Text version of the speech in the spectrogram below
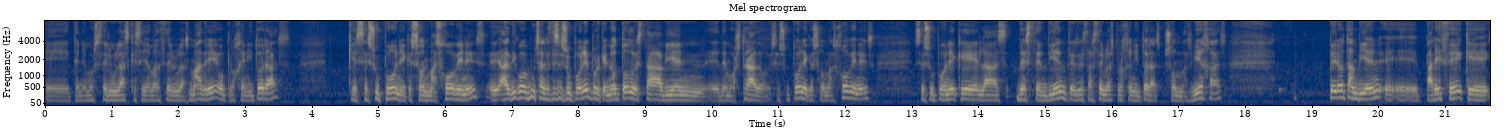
Eh, tenemos células que se llaman células madre o progenitoras, que se supone que son más jóvenes, eh, ah, digo muchas veces se supone porque no todo está bien eh, demostrado, se supone que son más jóvenes, se supone que las descendientes de estas células progenitoras son más viejas, pero también eh, eh, parece que,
